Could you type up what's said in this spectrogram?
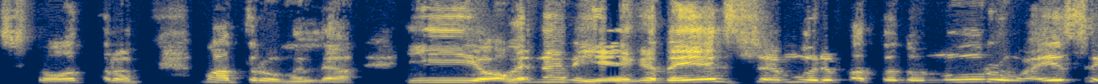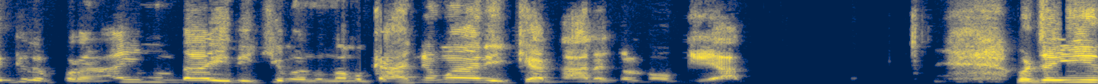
സ്തോത്രം. മാത്രവുമല്ല ഈ യോഹനാന് ഏകദേശം ഒരു പത്ത് തൊണ്ണൂറ് വയസ്സെങ്കിലും പ്രായമുണ്ടായിരിക്കുമെന്ന് നമുക്ക് അനുമാനിക്കാം കാലങ്ങൾ നോക്കിയാൽ. പക്ഷെ ഈ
